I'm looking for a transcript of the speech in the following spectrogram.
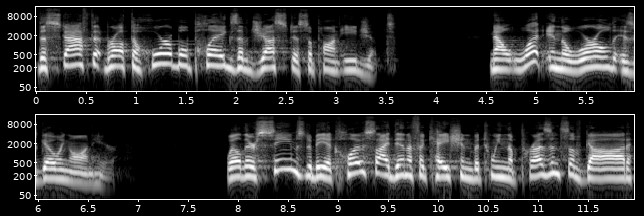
The staff that brought the horrible plagues of justice upon Egypt. Now, what in the world is going on here? Well, there seems to be a close identification between the presence of God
